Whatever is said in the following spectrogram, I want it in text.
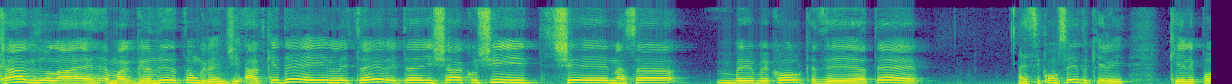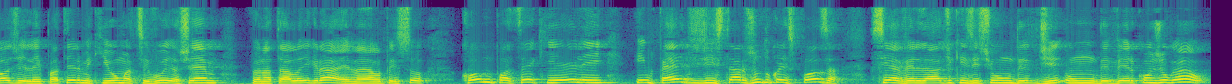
Kagdola é uma grandeza tão grande. Ad kedei letzaer et isha kushit shenasa bekol, quer dizer, até esse conceito que ele que ele pode leipater-me que uma tzivui Hashem v'onatalo igra. Ela pensou, como pode ser que ele impede de estar junto com a esposa, se é verdade que existe um, de, um dever conjugal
